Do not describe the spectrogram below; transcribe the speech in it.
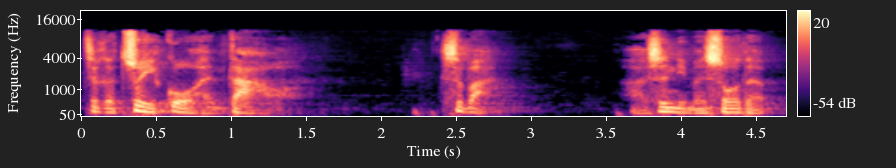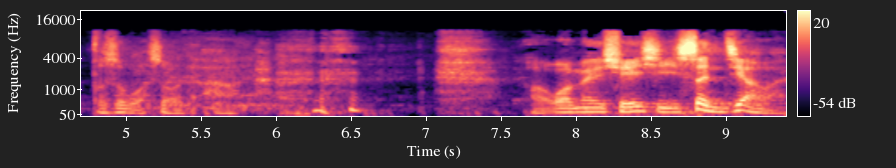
这个罪过很大哦，是吧？啊，是你们说的，不是我说的啊。好，我们学习圣教啊，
